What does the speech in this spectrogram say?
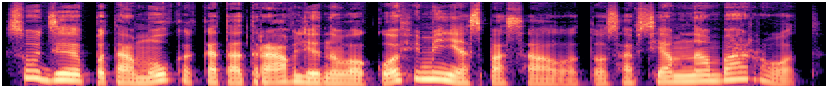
Судя по тому, как от отравленного кофе меня спасало, то совсем наоборот.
